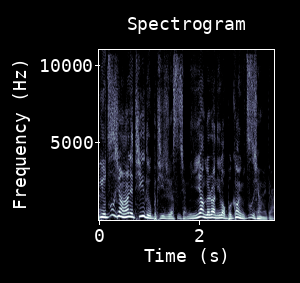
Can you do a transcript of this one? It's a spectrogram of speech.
有自信人家提都不提这些事情，你应该让你老婆更有自信一点。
